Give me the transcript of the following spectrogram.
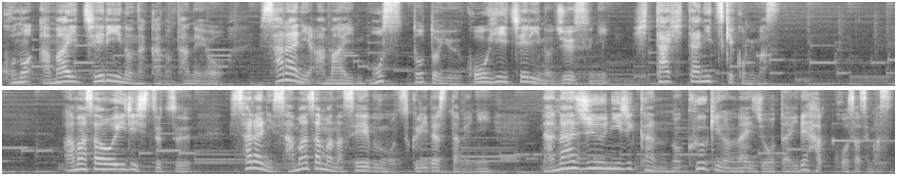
この甘いチェリーの中の種をさらに甘いモストというコーヒーチェリーのジュースにひたひたに漬け込みます。甘さを維持しつつさらにさまざまな成分を作り出すために72時間の空気のない状態で発酵させます。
